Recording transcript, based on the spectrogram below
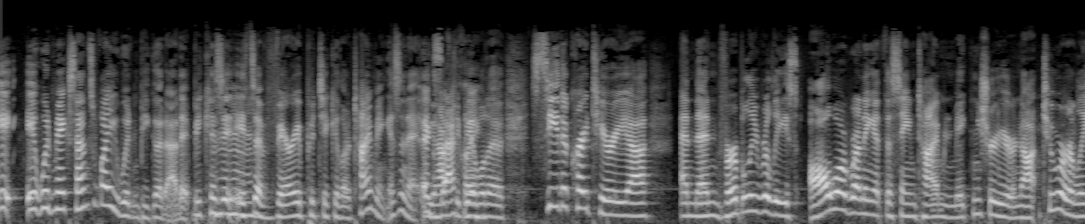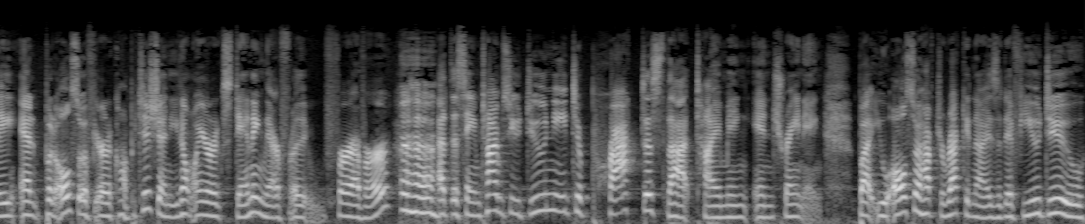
it, it would make sense why you wouldn't be good at it because it, it's a mm-hmm. very particular timing, isn't it? You have to be able to see the criteria and then verbally release all while running at the same time and making sure you're not too early. And but also if you're at a competition, you don't want your standing there for forever uh-huh. at the same time. So you do need to practice that timing in training. But you also have to recognize that if you do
